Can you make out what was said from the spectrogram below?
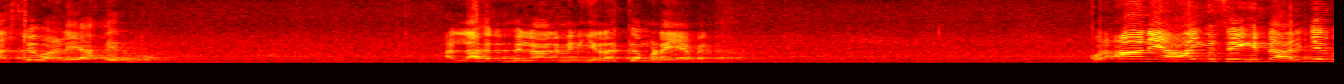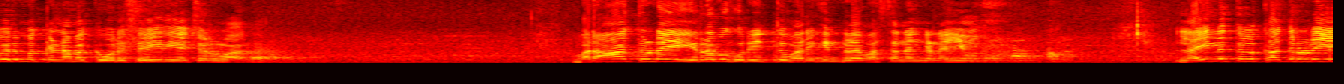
நஷ்டவாளியாக இருப்போம். அல்லாஹ் ரபில் இரக்கமுடையவன். குர்ஆனை ஆய்வு செய்கின்ற அறிஞர் பெருமக்கள் நமக்கு ஒரு செய்தியை சொல்வாங்க. பராத்துடைய இரவு குறித்து வருகின்ற வசனங்களையும் லைலத்துல் கதருடைய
